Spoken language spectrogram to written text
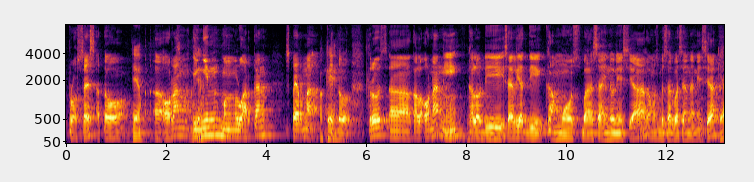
Proses atau Iya. eh, orang ingin mengeluarkan sperma Oke. gitu. Terus eh, kalau onani, kalau di saya lihat di kamus bahasa Indonesia, kamus besar bahasa Indonesia, Ya.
